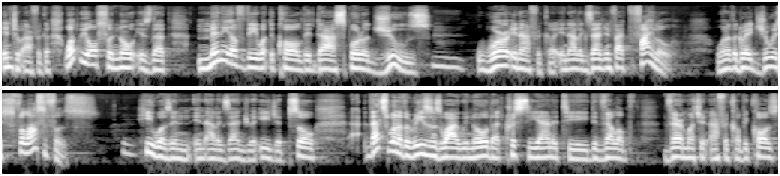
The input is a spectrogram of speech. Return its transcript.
into Africa. What we also know is that many of the what they call the diaspora Jews were in Africa, in Alexandria. In fact, Philo, one of the great Jewish philosophers, he was in, in Alexandria, Egypt. So uh, that's one of the reasons why we know that Christianity developed very much in Africa because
